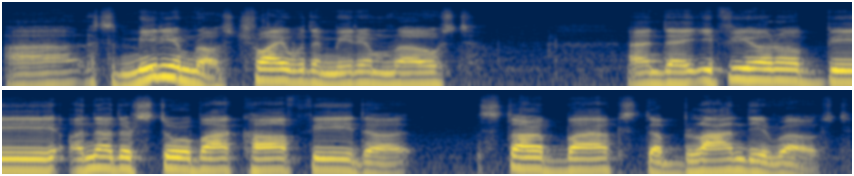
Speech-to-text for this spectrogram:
Uh, let's medium roast. Try with a medium roast. And uh, if you want to be another store bought coffee, the Starbucks, the Blondie roast.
